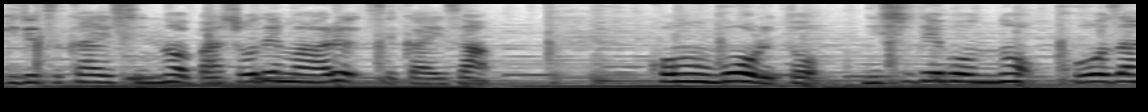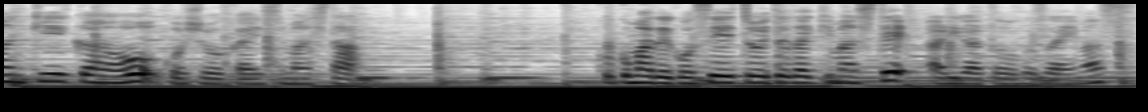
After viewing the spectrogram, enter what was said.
技術改新の場所でもある世界遺産コーンウォールと西デボンの鉱山景観をご紹介しました。ここまでご清聴いただきましてありがとうございます。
